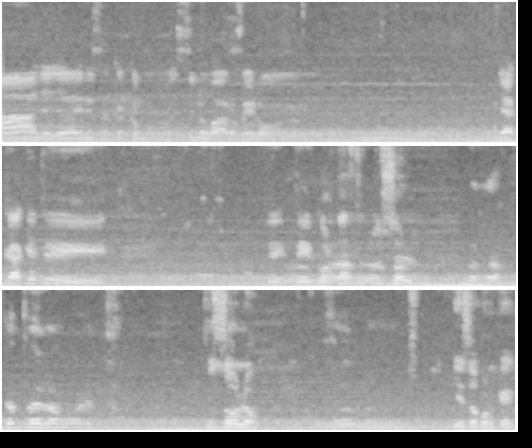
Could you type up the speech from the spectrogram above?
Ah, ya, ya eres acá como estilo barbero. ¿Y acá qué te. ¿Te, te cortaste tú solo? Me rapé el pelo ahorita. ¿Tú solo? Tú solo. ¿Y eso por qué?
